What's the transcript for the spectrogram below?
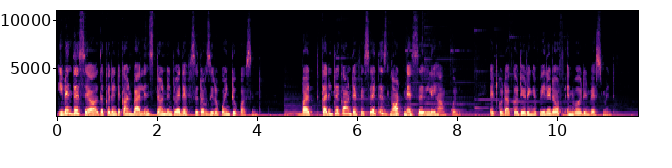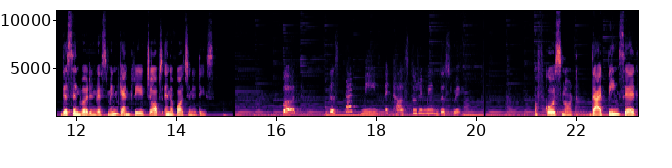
Even this year, the current account balance turned into a deficit of 0.2%. But current account deficit is not necessarily harmful. It could occur during a period of inward investment. This inward investment can create jobs and opportunities. But does that mean it has to remain this way? Of course not. That being said,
